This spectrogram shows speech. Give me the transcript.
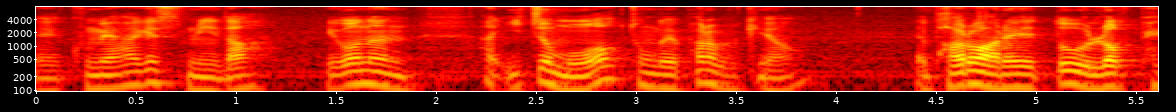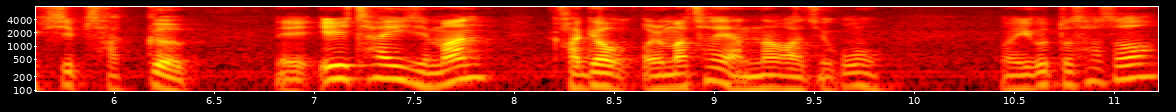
예, 구매하겠습니다. 이거는 한 2.5억 정도에 팔아볼게요. 예, 바로 아래에 또 럭 114급 네, 1차이지만 가격 얼마 차이 안 나가지고 어, 이것도 사서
